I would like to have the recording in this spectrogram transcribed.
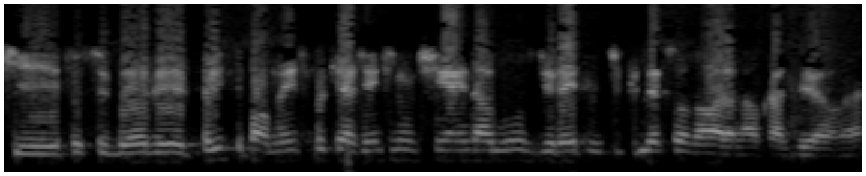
que isso se deve principalmente porque a gente não tinha ainda alguns direitos de trilha sonora na ocasião, né?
